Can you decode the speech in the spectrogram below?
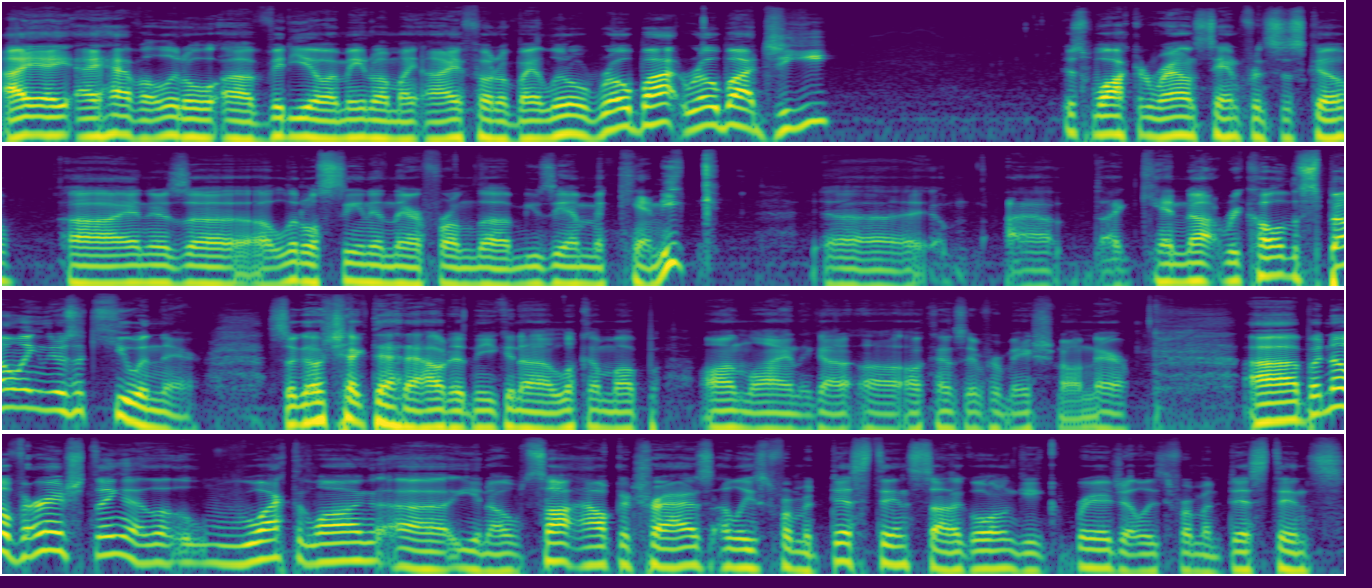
I, I have a little uh, video I made on my iPhone of my little robot, Robot G, just walking around San Francisco. Uh, and there's a, a little scene in there from the Museum Mécanique. Uh, I, I cannot recall the spelling. There's a Q in there, so go check that out, and you can uh, look them up online. They got all kinds of information on there. Uh, but no, very interesting. I l- walked along, uh, you know, saw Alcatraz at least from a distance, saw the Golden Gate Bridge at least from a distance.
